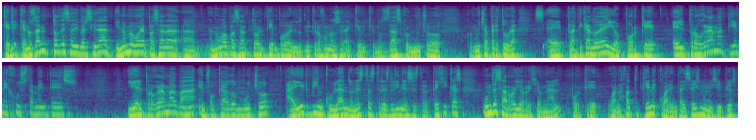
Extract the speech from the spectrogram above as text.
que, nos dan toda esa diversidad. Y no me voy a pasar no voy a pasar todo el tiempo en los micrófonos eh, que, que nos das con mucho con mucha apertura, eh, platicando de ello, porque el programa tiene justamente eso. Y el programa va enfocado mucho a ir vinculando en estas tres líneas estratégicas un desarrollo regional, porque Guanajuato tiene 46 municipios,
